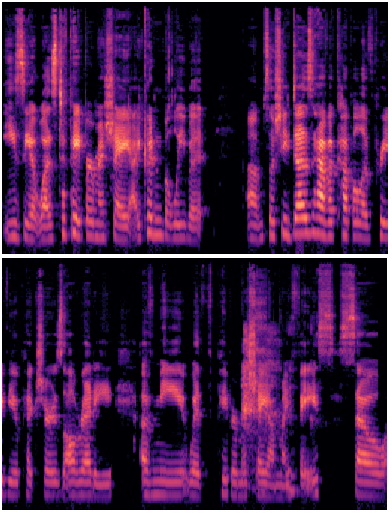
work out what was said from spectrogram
easy it was to paper mache. I couldn't believe it. Um, so she does have a couple of preview pictures already of me with paper mache on my face. So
